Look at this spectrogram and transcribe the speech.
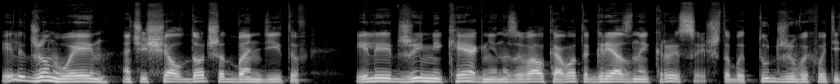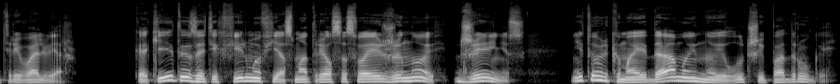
или Джон Уэйн очищал додж от бандитов — или Джимми Кегни называл кого-то грязной крысой, чтобы тут же выхватить револьвер. Какие-то из этих фильмов я смотрел со своей женой, Джейнис, не только моей дамой, но и лучшей подругой.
